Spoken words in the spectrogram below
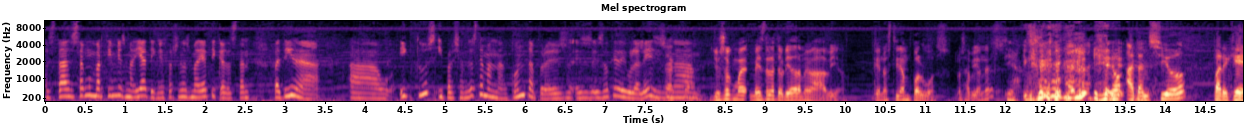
està, s'està convertint més mediàtic, més persones mediàtiques estan patint a, a ictus i per això ens estem donant compte, però és, és, és el que diu l'Aleix. És una... Jo sóc més de la teoria de la meva àvia, que no es tiren polvos los aviones. No, atenció, perquè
